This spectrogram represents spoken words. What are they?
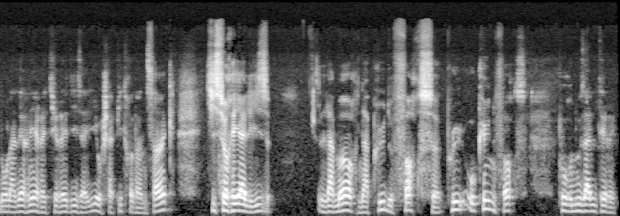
dont la dernière est tirée d'Isaïe au chapitre 25, qui se réalisent. La mort n'a plus de force, plus aucune force pour nous altérer.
